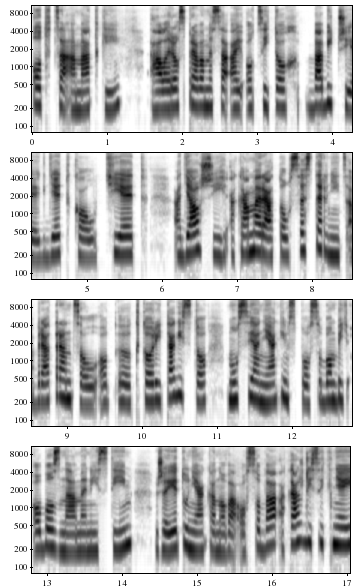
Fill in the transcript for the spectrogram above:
otca a matky, ale rozprávame sa aj o citoch babičiek, detkov, tiet a ďalších a kamarátov, sesterníc a bratrancov, e, ktorí takisto musia nejakým spôsobom byť oboznámení s tým, že je tu nejaká nová osoba a každý si k nej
